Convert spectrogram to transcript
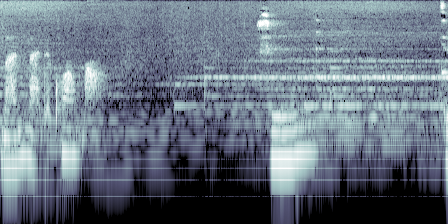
满满的光芒，十、九、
